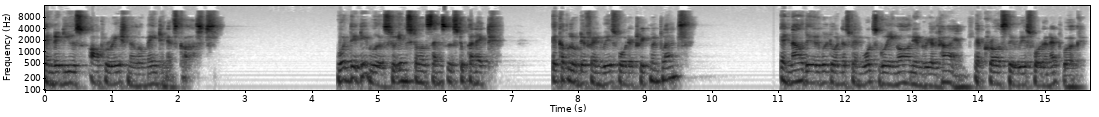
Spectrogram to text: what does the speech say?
and reduce operational or maintenance costs. What they did was to install sensors to connect a couple of different wastewater treatment plants. And now they're able to understand what's going on in real time across their wastewater network.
